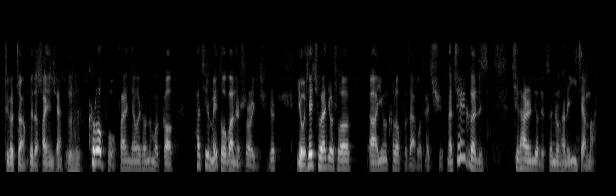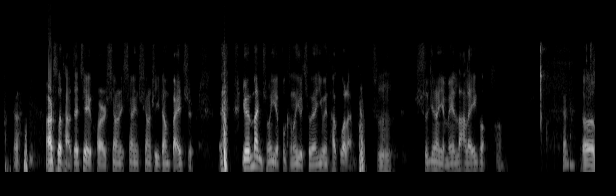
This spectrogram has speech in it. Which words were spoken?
这个转会的发言权。嗯，克洛普发言权为什么那么高？他其实没夺冠的时候也是，就是有些球员就说啊，因为克洛普在我才去，那这个其他人就得尊重他的意见嘛，对吧？阿尔特塔在这一块儿像像像是一张白纸，因为曼城也不可能有球员因为他过来嘛，嗯。实际上也没拉来一个啊。看看，呃，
